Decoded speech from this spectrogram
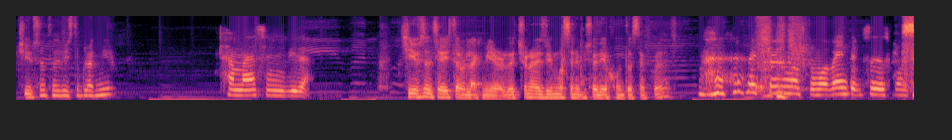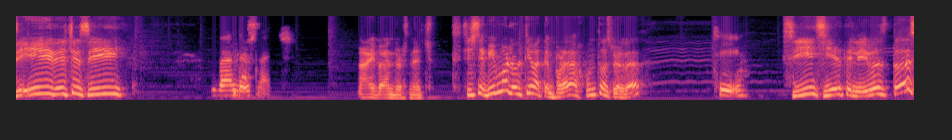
Chipson, ¿has visto Black Mirror? Jamás en mi vida. Chipson se ha visto Black Mirror. De hecho, una vez vimos un episodio juntos, ¿te acuerdas? De hecho, vimos como 20 episodios juntos. Sí, de hecho sí. Y Bandersnatch. Ay, Bandersnatch. Sí, sí, vimos la última temporada juntos, ¿verdad? Sí, Sí, cierto, le todas,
